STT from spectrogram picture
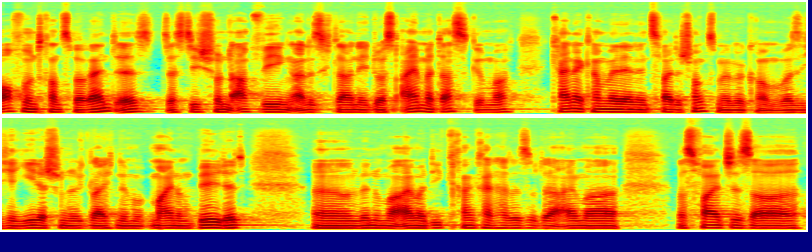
offen und transparent ist, dass die schon abwägen, alles klar, nee, du hast einmal das gemacht, keiner kann mehr eine zweite Chance mehr bekommen, weil sich ja jeder schon gleich eine Meinung bildet. Äh, und wenn du mal einmal die Krankheit hattest oder einmal was Falsches, aber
